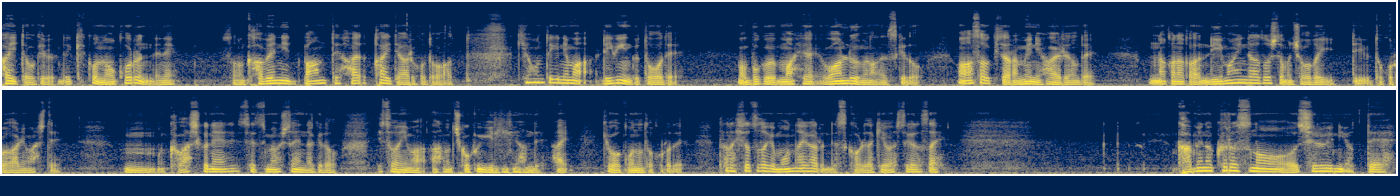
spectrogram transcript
書いておける。で、結構残るんでね、その壁にバンっては書いてあることは、基本的にまあ、リビング等で、まあ僕、まあ部屋、ワンルームなんですけど、まあ朝起きたら目に入るので、なかなかリマインダーとしてもちょうどいいっていうところがありまして、うん、詳しくね、説明をしたいんだけど、実は今、あの、遅刻ギリギリなんで、はい、今日はこんなところで。ただ一つだけ問題があるんです。これだけ言わせてください。壁のクロスの種類によって、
